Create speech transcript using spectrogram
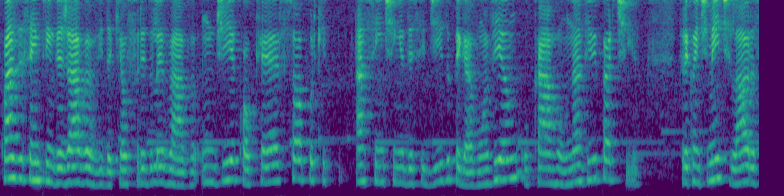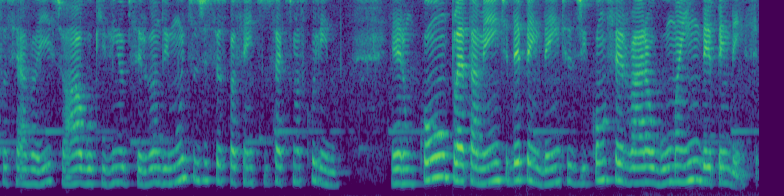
Quase sempre invejava a vida que Alfredo levava, um dia qualquer, só porque assim tinha decidido, pegava um avião, o carro ou um navio e partia. Frequentemente, Laura associava isso a algo que vinha observando em muitos de seus pacientes do sexo masculino eram completamente dependentes de conservar alguma independência.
